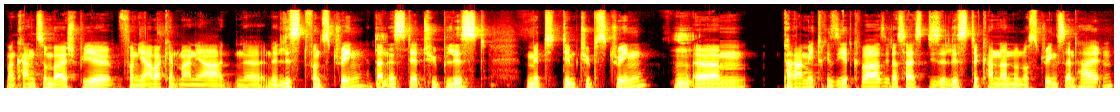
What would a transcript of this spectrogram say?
man kann zum Beispiel, von Java kennt man ja eine, eine List von String, dann ist der Typ List mit dem Typ String Hm. ähm, parametrisiert quasi. Das heißt, diese Liste kann dann nur noch Strings enthalten.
